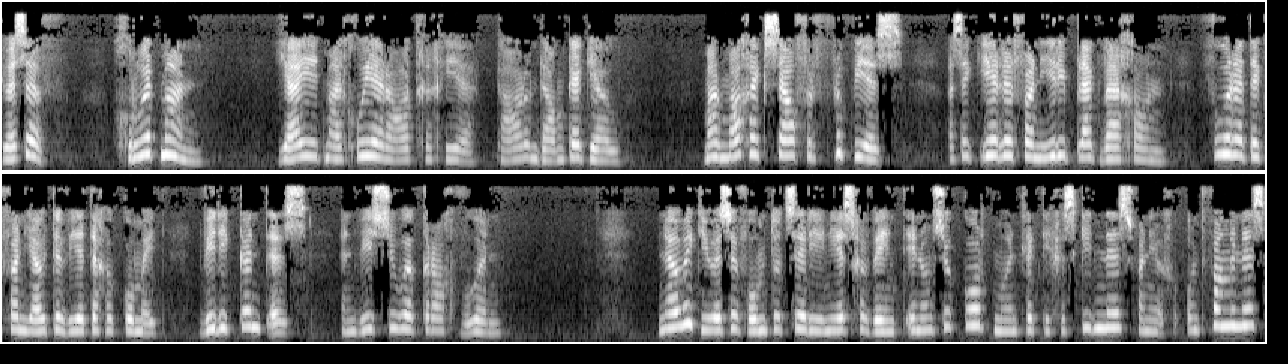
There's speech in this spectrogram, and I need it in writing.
Joosef, grootman, jy het my goeie raad gegee, daarom dank ek jou. Maar mag ek self vervloek wees, as ek eerder van hierdie plek weggaan, voordat ek van jou te wete gekom het, wie die kind is, in wie soe kracht woon. Nou het Joosef hom tot Sireneus gewend en om so kort moendlik die geskiednis van die ontvangenis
